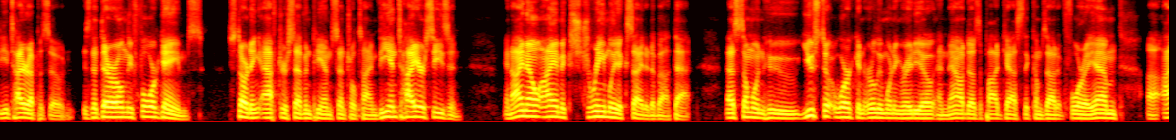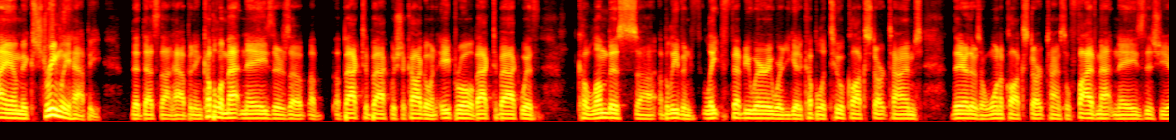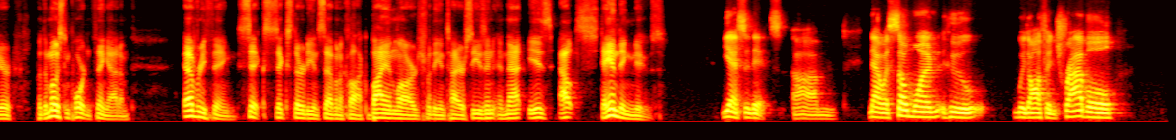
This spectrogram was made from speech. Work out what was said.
the entire episode, is that there are only four games starting after 7 p.m. Central Time the entire season. And I know I am extremely excited about that as someone who used to work in early morning radio and now does a podcast that comes out at 4 a.m., uh, I am extremely happy that that's not happening. A couple of matinees. There's a, a, back-to-back with Chicago in April, a back-to-back with Columbus, uh, I believe in late February, where you get a couple of two o'clock start times there. There's a one o'clock start time. So five matinees this year. But the most important thing, Adam, everything six, six thirty, and seven o'clock by and large for the entire season, and that is outstanding news. Yes, it is. Um, now, as someone who would often travel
